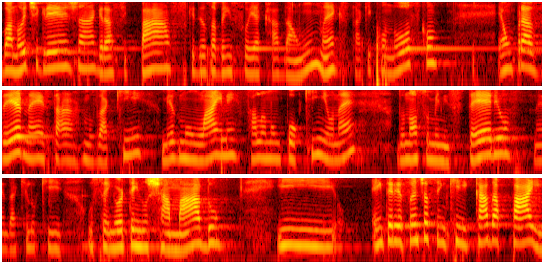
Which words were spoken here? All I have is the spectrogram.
Boa noite, igreja, graça e paz, que Deus abençoe a cada um, né, que está aqui conosco. É um prazer, né, estarmos aqui, mesmo online, falando um pouquinho, né, do nosso ministério, né, daquilo que o Senhor tem nos chamado. E é interessante assim que cada pai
